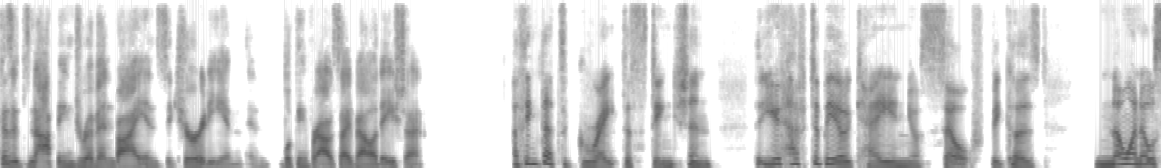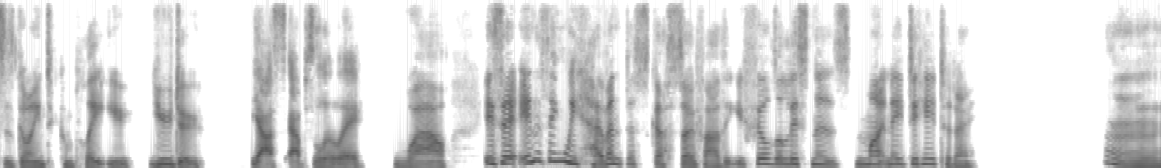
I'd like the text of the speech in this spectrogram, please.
because it's not being driven by insecurity and, and looking for outside validation. I think that's a great distinction that you have to be okay in yourself because no one else is going to complete you. You do. Yes, absolutely. Wow. Is there anything we haven't discussed so far that you feel the listeners might need to hear today? Hmm.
